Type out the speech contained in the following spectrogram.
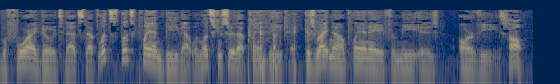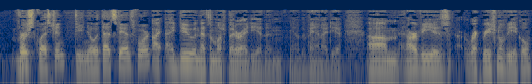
before I go to that step, let's let's plan B that one. Let's consider that plan B Okay. because right now plan A for me is RVs. Oh, First question, do you know what that stands for? I, I do, and that's a much better idea than you know the van idea. Um, an RV is a recreational vehicle,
